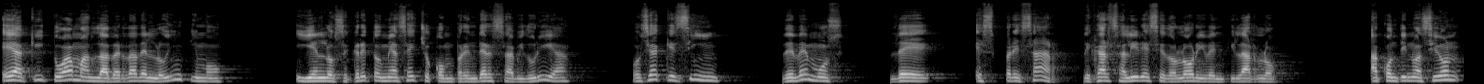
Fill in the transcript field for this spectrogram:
He aquí tú amas la verdad en lo íntimo y en lo secreto me has hecho comprender sabiduría. O sea que sí, debemos de expresar, dejar salir ese dolor y ventilarlo. A continuación,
